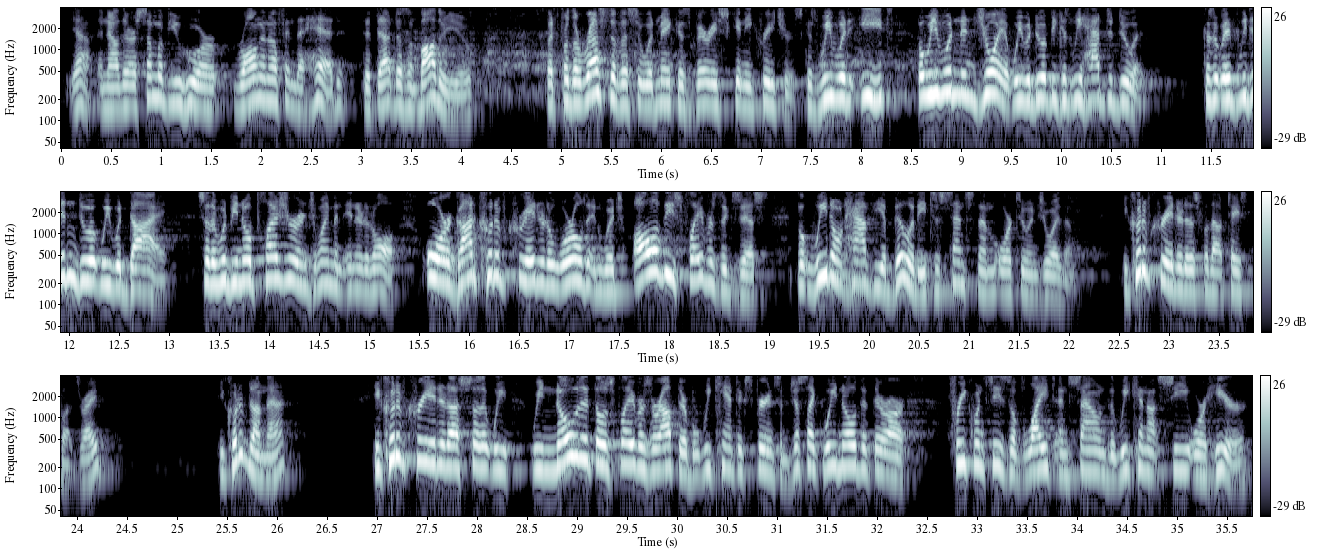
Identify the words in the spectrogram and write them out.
Yeah, and now there are some of you who are wrong enough in the head that that doesn't bother you. But for the rest of us, it would make us very skinny creatures because we would eat, but we wouldn't enjoy it. We would do it because we had to do it. Because if we didn't do it, we would die. So there would be no pleasure or enjoyment in it at all. Or God could have created a world in which all of these flavors exist, but we don't have the ability to sense them or to enjoy them. He could have created us without taste buds, right? He could have done that. He could have created us so that we, we know that those flavors are out there, but we can't experience them. Just like we know that there are frequencies of light and sound that we cannot see or hear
